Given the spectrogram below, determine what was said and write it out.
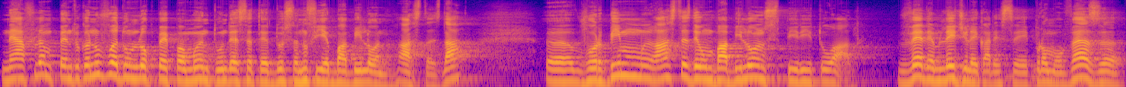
ne aflăm, pentru că nu văd un loc pe pământ unde să te duci să nu fie Babilon astăzi, da? Uh, vorbim astăzi de un Babilon spiritual. Vedem legile care se promovează,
